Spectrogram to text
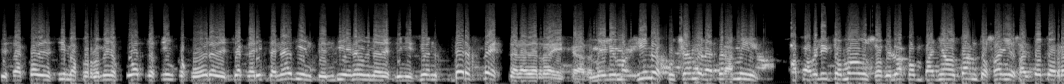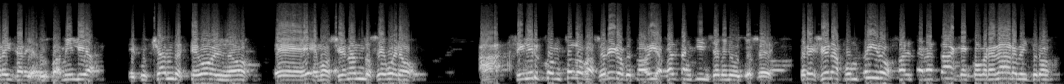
Se sacó de encima por lo menos cuatro o cinco jugadores de Chacarita. Nadie entendía nada, una definición perfecta la de Reinhardt. Me lo imagino escuchando la trami a Pablito Monzo, que lo ha acompañado tantos años al Toto Reinhardt y a su familia, escuchando este gol, ¿no? Eh, emocionándose, bueno, a seguir con todo basurero que todavía faltan 15 minutos. Eh. Presiona Pumpido, falta en ataque, cobra el árbitro.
